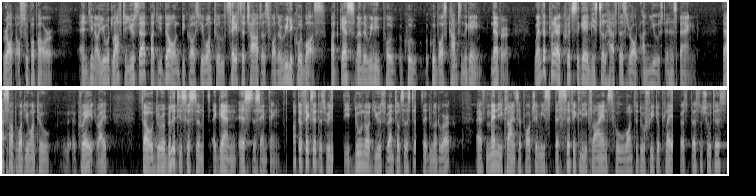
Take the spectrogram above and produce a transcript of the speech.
rod of superpower and you know, you would love to use that, but you don't because you want to save the charges for the really cool boss. But guess when the really cool, cool, boss comes in the game? Never. When the player quits the game, he still has this rod unused in his bank. That's not what you want to uh, create, right? So durability systems, again, is the same thing. How to fix it is really easy. Do not use rental systems. They do not work. I have many clients approaching me, specifically clients who want to do free-to-play first-person shooters.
